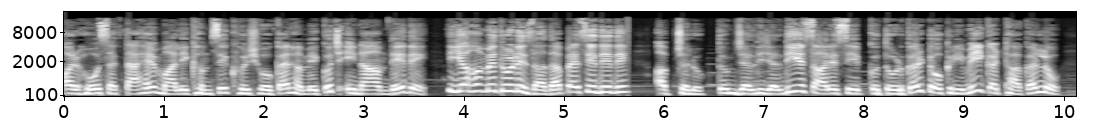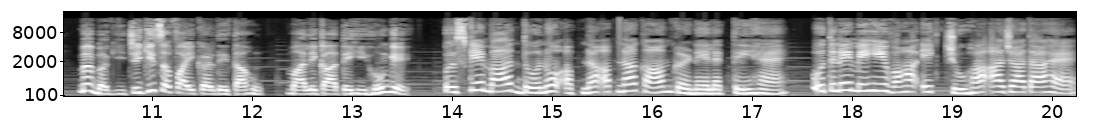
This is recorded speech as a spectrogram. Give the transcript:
और हो सकता है मालिक हमसे खुश होकर हमें कुछ इनाम दे दे, या हमें थोड़े ज़्यादा पैसे दे दे। अब चलो, तुम जल्दी जल्दी ये सारे सेब को तोड़कर टोकरी में इकट्ठा कर लो। मैं बगीचे की सफ़ाई कर देता हूँ। मालिक आते ही होंगे। उसके बाद दोनों अपना अपना काम करने लगते हैं। उतने में ही वहाँ एक चूहा आ जाता है।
